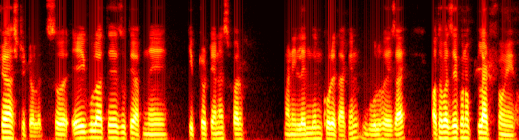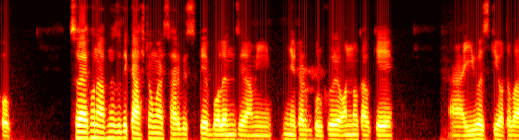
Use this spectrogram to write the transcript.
ট্রাস্টেড ওয়ালেট সো এইগুলাতে যদি আপনি ক্রিপ্টো ট্রান্সফার মানে লেনদেন করে থাকেন, ভুল হয়ে যায়, অথবা যে কোনো প্ল্যাটফর্মে হোক। সো এখন আপনি যদি কাস্টমার সার্ভিসকে বলেন যে, আমি নেটওয়ার্ক ভুল করে অন্য কাউকে ইউএসডি অথবা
